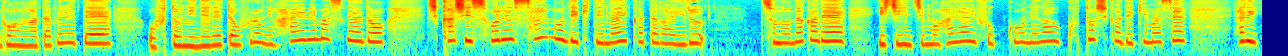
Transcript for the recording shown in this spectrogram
ご飯が食べれてお布団に寝れてお風呂に入れますけどしかしそれさえもできてない方がいる。その中で一日も早い復興を願うことしかできません。やはり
